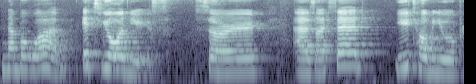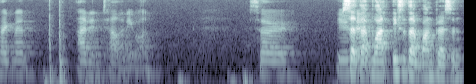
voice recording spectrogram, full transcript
Number one, it's your news. So, as I said, you told me you were pregnant. I didn't tell anyone. So, you Except okay? that one, except that one person.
